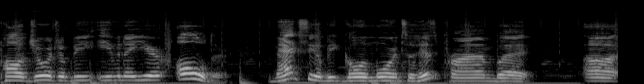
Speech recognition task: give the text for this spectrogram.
Paul George will be even a year older. Maxey will be going more into his prime, but uh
